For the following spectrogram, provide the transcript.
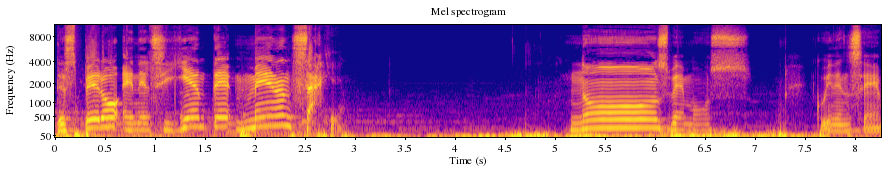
Te espero en el siguiente mensaje. Nos vemos. Cuídense.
